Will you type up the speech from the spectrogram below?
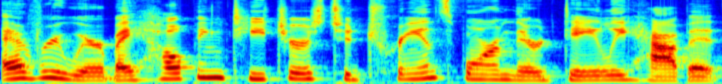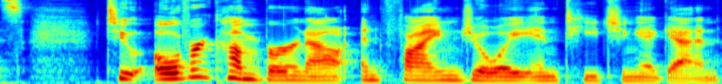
everywhere by helping teachers to transform their daily habits to overcome burnout and find joy in teaching again.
